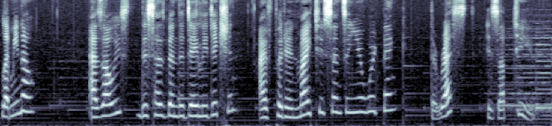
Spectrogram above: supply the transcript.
Let me know. As always, this has been the Daily Diction. I've put in my two cents in your word bank. The rest is up to you.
